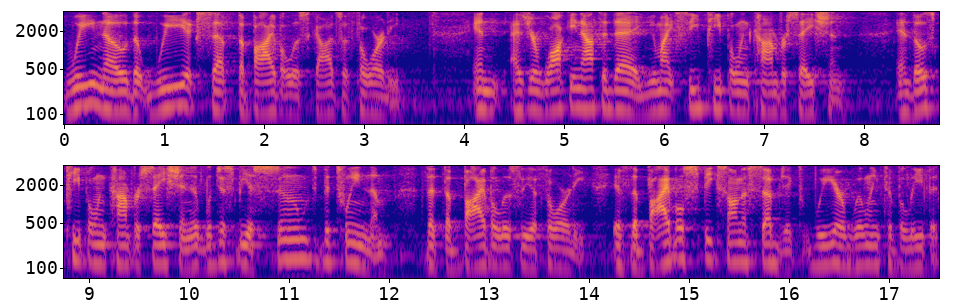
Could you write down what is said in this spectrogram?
we know that we accept the Bible as God's authority. And as you're walking out today, you might see people in conversation. And those people in conversation, it will just be assumed between them that the Bible is the authority. If the Bible speaks on a subject, we are willing to believe it.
